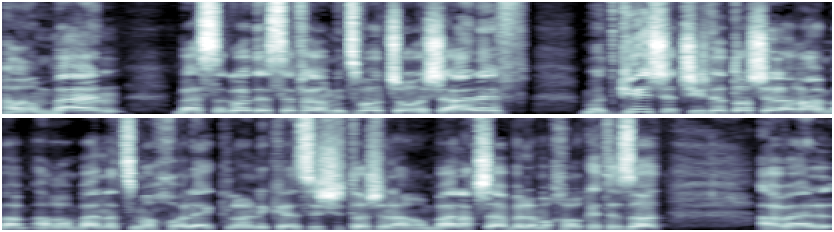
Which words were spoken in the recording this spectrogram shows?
הרמב"ן, בהשגות לספר המצוות שורש א', מדגיש את שיטתו של הרמב"ם. הרמב"ן עצמו חולק, לא ניכנס לשיטתו של הרמב"ן עכשיו ולמחלוקת הזאת, אבל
